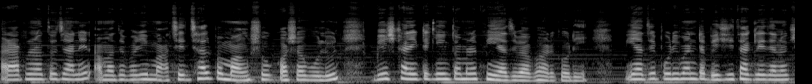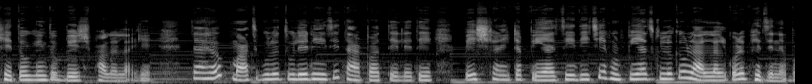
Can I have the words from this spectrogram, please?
আর আপনারা তো জানেন, আমাদের বাড়ি মাছের ঝাল বা মাংস কষা বলুন, বেশ খানিকটা কিন্তু আমরা পেঁয়াজ ব্যবহার করি। পেঁয়াজের পরিমাণটা বেশি থাকলে যেন খেতেও কিন্তু বেশ ভালো লাগে। যাই হোক, মাছগুলো তুলে নিয়েছি, তারপর তেলেতে বেশ খানিকটা পেঁয়াজ দিয়ে দিয়েছি এখন পেঁয়াজগুলোকেও লাল লাল করে ভেজে নেব।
